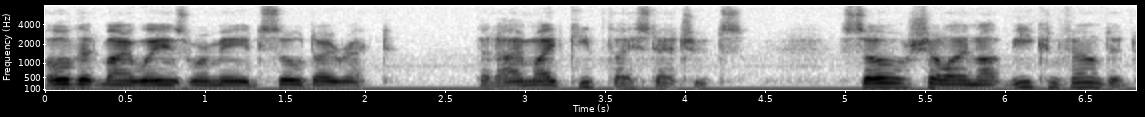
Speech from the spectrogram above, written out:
O that my ways were made so direct, that I might keep thy statutes. So shall I not be confounded,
